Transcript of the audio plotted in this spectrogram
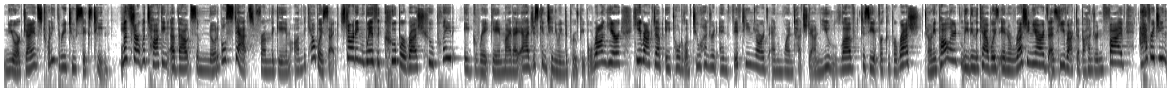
New York Giants 23 to 16. Let's start with talking about some notable stats from the game on the Cowboys side. Starting with Cooper Rush, who played a great game, might I add, just continuing to prove people wrong here. He racked up a total of 215 yards and one touchdown. You love to see it for Cooper Rush. Tony Pollard leading the Cowboys in rushing yards as he racked up 105, averaging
